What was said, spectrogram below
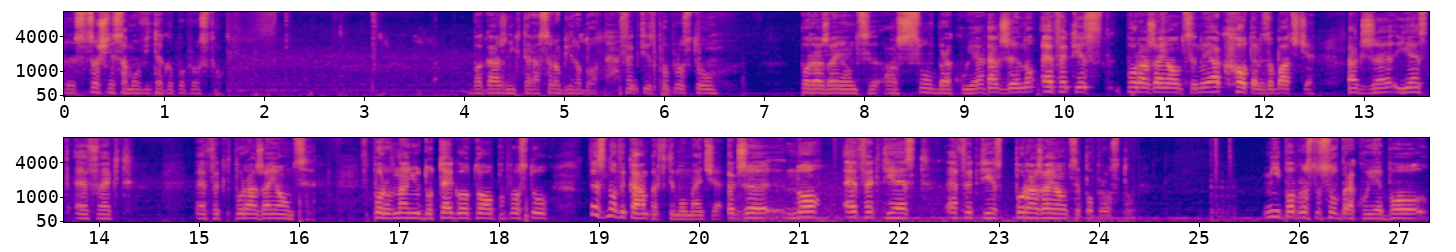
To jest coś niesamowitego po prostu. Bagażnik teraz robi robotę. Efekt jest po prostu porażający, aż słów brakuje. Także no efekt jest porażający, no jak hotel, zobaczcie. Także jest efekt, efekt porażający. W porównaniu do tego to po prostu to jest nowy kamper w tym momencie. Także no efekt jest, efekt jest porażający po prostu. Mi po prostu słów brakuje, bo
